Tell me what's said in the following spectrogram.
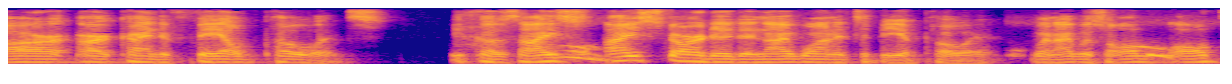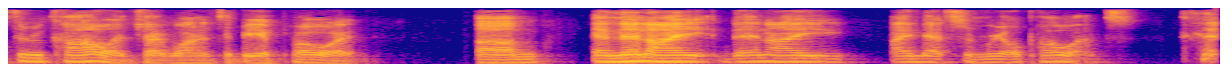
are are kind of failed poets. Because I oh. I started and I wanted to be a poet. When I was all all through college I wanted to be a poet. Um, and then I then I I met some real poets.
